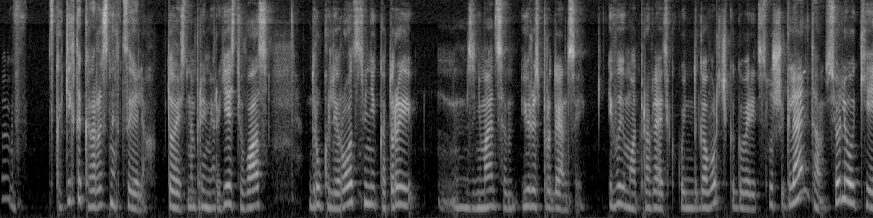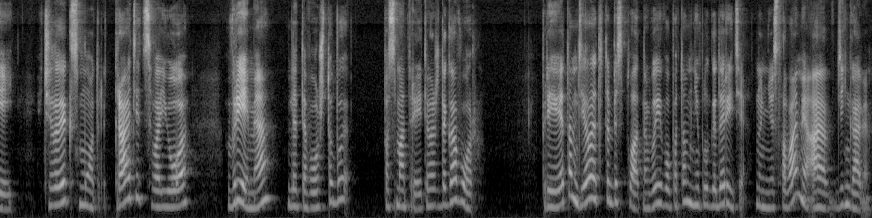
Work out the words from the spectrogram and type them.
в каких-то корыстных целях. То есть, например, есть у вас друг или родственник, который занимается юриспруденцией, и вы ему отправляете какой-нибудь договорчик и говорите, слушай, глянь там, все ли окей, человек смотрит, тратит свое время для того, чтобы посмотреть ваш договор. При этом делает это бесплатно. Вы его потом не благодарите. Ну, не словами, а деньгами.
